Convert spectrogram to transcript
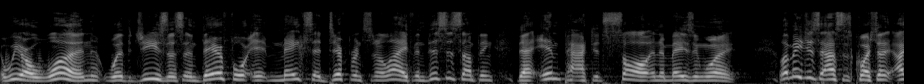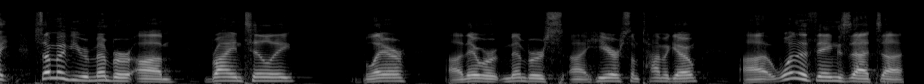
We are one with Jesus, and therefore it makes a difference in our life. And this is something that impacted Saul in an amazing way. Let me just ask this question. I, I, some of you remember um, Brian Tilley, Blair. Uh, they were members uh, here some time ago. Uh, one of the things that uh,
